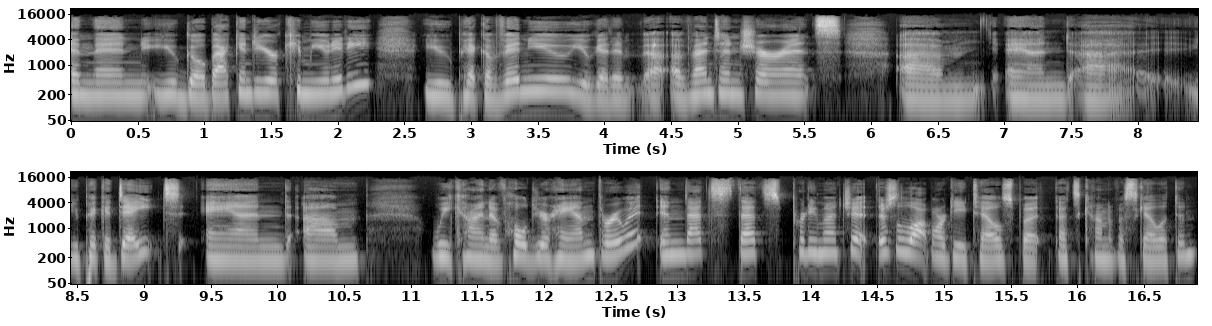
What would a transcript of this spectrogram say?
And then you go back into your community, you pick a venue, you get a, event insurance, um, and uh, you pick a date, and um, we kind of hold your hand through it. And that's that's pretty much it. There's a lot more details, but that's kind of a skeleton.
